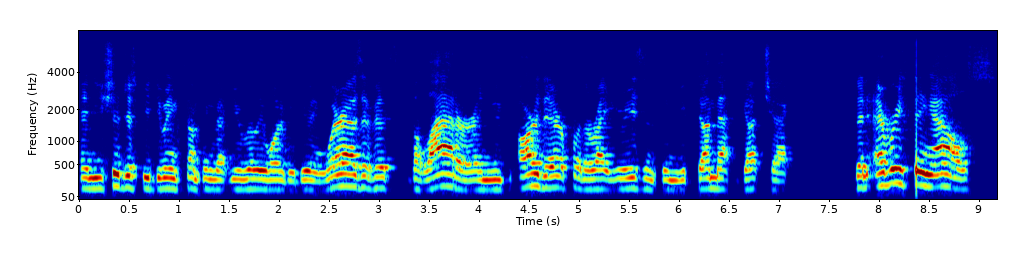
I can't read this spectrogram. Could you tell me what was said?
and you should just be doing something that you really want to be doing. Whereas if it's the latter and you are there for the right reasons and you've done that gut check then everything else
